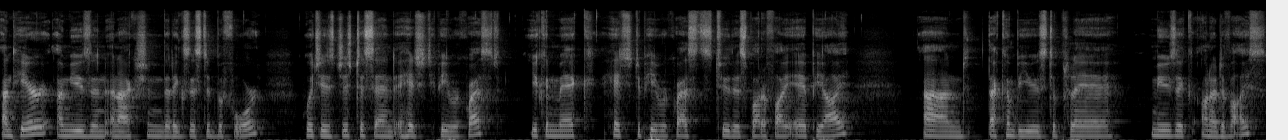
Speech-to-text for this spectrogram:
And here I'm using an action that existed before, which is just to send a HTTP request. You can make HTTP requests to the Spotify API, and that can be used to play music on a device.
